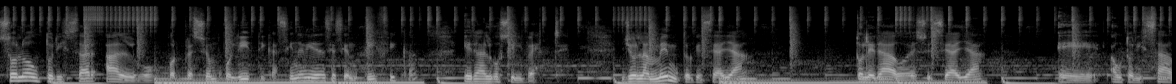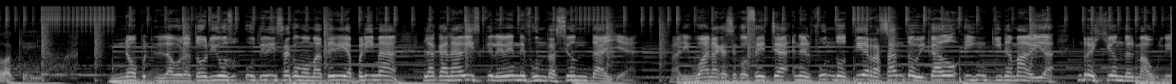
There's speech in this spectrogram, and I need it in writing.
Solo autorizar algo por presión política, sin evidencia científica, era algo silvestre. Yo lamento que se haya tolerado eso y se haya eh, autorizado aquello. NOP Laboratorios utiliza como materia prima la cannabis que le vende Fundación Daya. Marihuana que se cosecha en el Fundo Tierra Santa ubicado en Quinamávida, región del Maule.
